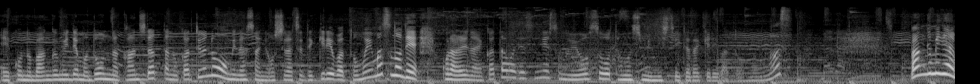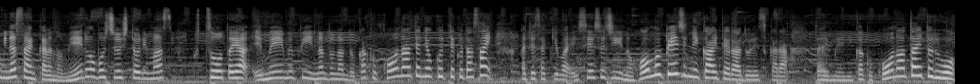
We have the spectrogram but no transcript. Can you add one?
えー、この番組でもどんな感じだったのかというのを皆さんにお知らせできればと思いますので来られない方はですねその様子を楽しみにしていただければと思います。番組では皆さんからのメールを募集しております。ふつおたや MMP などなど各コーナー宛に送ってください。宛先は SSG のホームページに書いてあるアドレスから題名に書くコーナータイトルを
